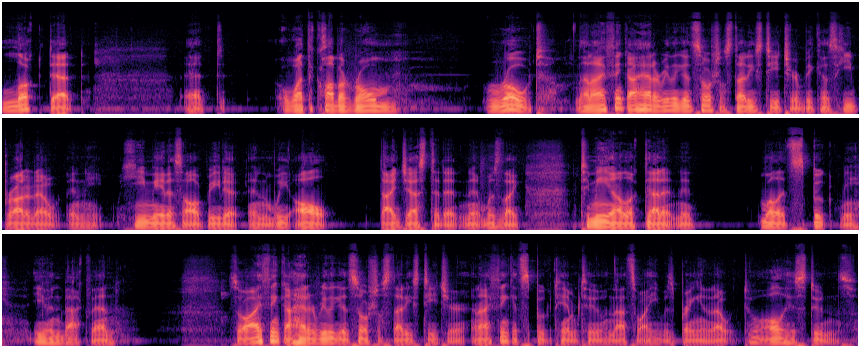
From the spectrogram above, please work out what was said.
looked at at what the Club of Rome wrote. And I think I had a really good social studies teacher because he brought it out and he, he made us all read it and we all digested it. And it was like, to me, I looked at it and it, well, it spooked me even back then. So I think I had a really good social studies teacher and I think it spooked him too. And that's why he was bringing it out to all his students.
